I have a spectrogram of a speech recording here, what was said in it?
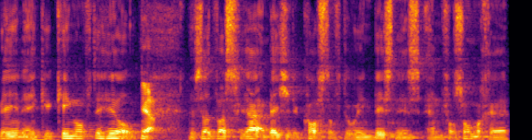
ben je in één keer king of the hill. Ja. Dus dat was ja, een beetje de cost of doing business. En van sommige,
